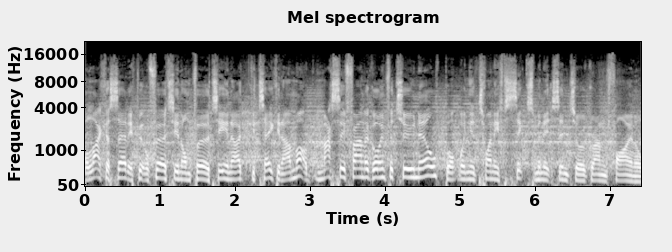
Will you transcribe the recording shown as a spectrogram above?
Well, like I said, if it were 13 on 13, I'd be taking it. I'm not a massive fan of going for 2 0, but when you're 26 minutes into a grand final,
